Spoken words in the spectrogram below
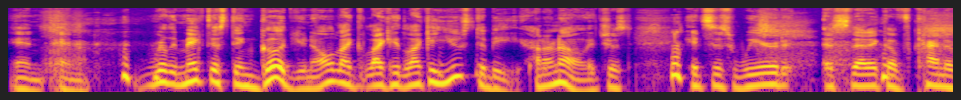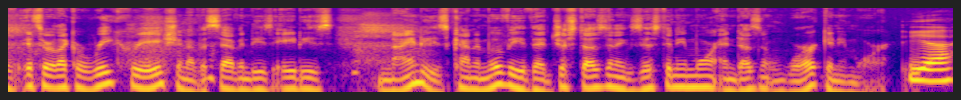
and and really make this thing good, you know, like like it like it used to be. I don't know. It's just it's this weird aesthetic of kind of it's like a recreation of a 70s, 80s, 90s kind of movie that just doesn't exist anymore and doesn't work anymore. Yeah,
